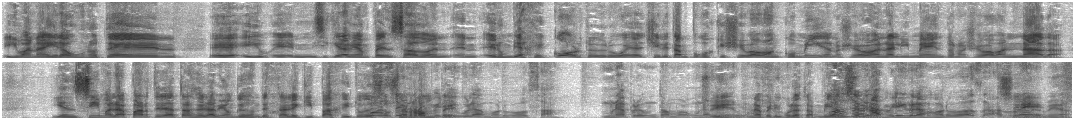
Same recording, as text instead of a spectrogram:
iban a ir a un hotel, eh, y, ni siquiera habían pensado en, en- Era un viaje corto de Uruguay a Chile, tampoco es que llevaban comida, no llevaban alimentos, no llevaban nada. Y encima la parte de atrás del avión, que es donde está el equipaje y todo ¿Puedo eso, se una rompe. película morbosa? Una pregunta mor- una Sí, película. una película también, ¿Puedo hacer una película morbosa? Sí, amiga.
